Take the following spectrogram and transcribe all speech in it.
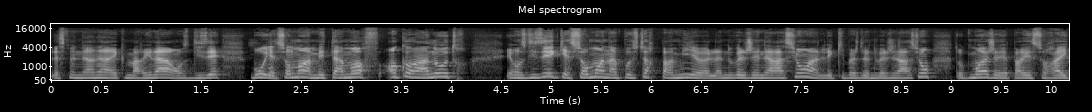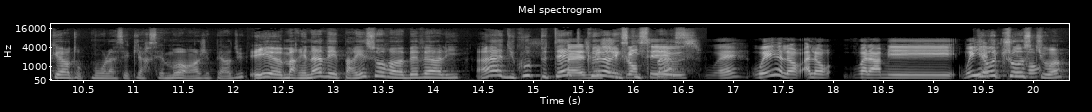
la semaine dernière avec Marina. On se disait, bon, il y a sûrement un métamorphe, encore un autre. Et on se disait qu'il y a sûrement un imposteur parmi euh, la nouvelle génération, hein, l'équipage de la nouvelle génération. Donc, moi, j'avais parié sur Riker. Donc, bon, là, c'est clair, c'est mort, hein, j'ai perdu. Et euh, Marina avait parié sur euh, Beverly. Ah, du coup, peut-être Bah, je que me suis avec ce qui se plantée. passe, Ouais. Oui, alors, alors, voilà, mais. Oui, il y a autre chose, tu vois.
